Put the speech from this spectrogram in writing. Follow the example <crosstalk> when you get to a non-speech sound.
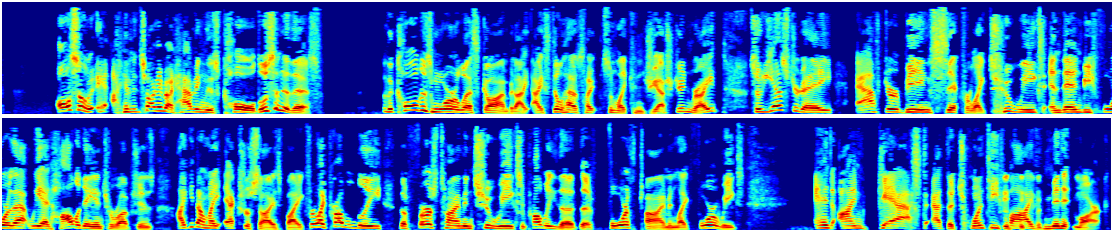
also, I have been talking about having this cold. Listen to this. The cold is more or less gone, but I, I still have some, some like congestion, right? So yesterday, after being sick for like two weeks and then before that we had holiday interruptions, I get on my exercise bike for like probably the first time in two weeks and probably the, the fourth time in like four weeks. And I'm gassed at the <laughs> 25 minute mark.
